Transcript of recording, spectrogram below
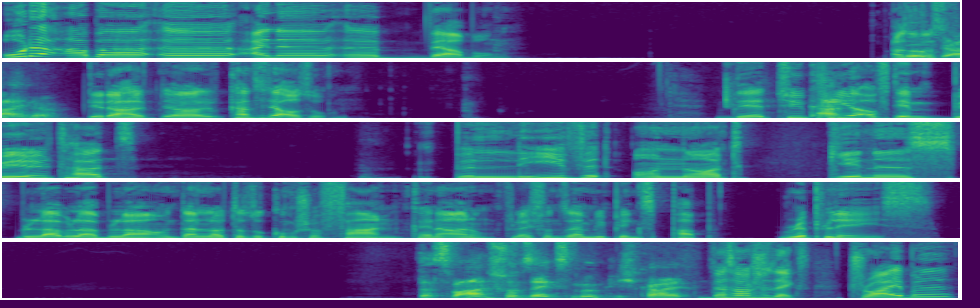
Oder aber äh, eine äh, Werbung. Also Irgendeine. dir da halt, ja, kannst du dir aussuchen. Der Typ Kann- hier auf dem Bild hat Believe it or not, Guinness, bla bla bla. Und dann lauter so komische Fahnen. Keine Ahnung. Vielleicht von seinem Lieblingspub. Ripley's. Das waren schon sechs Möglichkeiten. Das waren schon sechs. Tribal,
